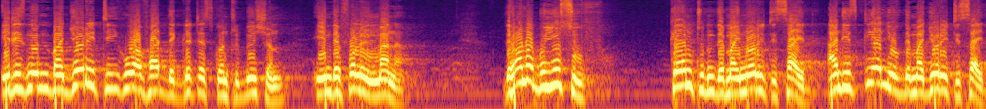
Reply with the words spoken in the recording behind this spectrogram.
it is the majority who have had the greatest contribution in the following manner. The Honorable Yusuf came to the minority side and is clearly of the majority side.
